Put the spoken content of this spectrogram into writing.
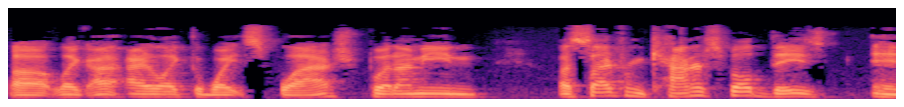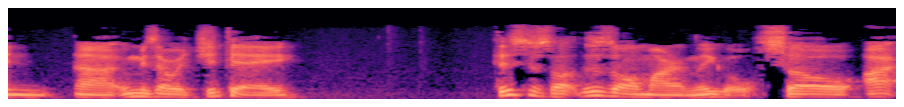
Uh, like I, I like the white splash, but I mean, aside from Counterspell, Daze, and uh, Umezawa Jitte, this is all, this is all modern legal. So I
